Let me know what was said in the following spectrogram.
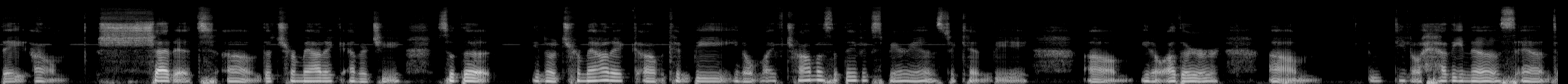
They um, shed it, um, the traumatic energy. So, the you know, traumatic um, can be, you know, life traumas that they've experienced. It can be um, you know, other, um, you know, heaviness and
